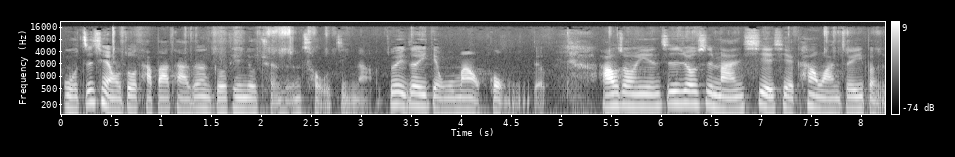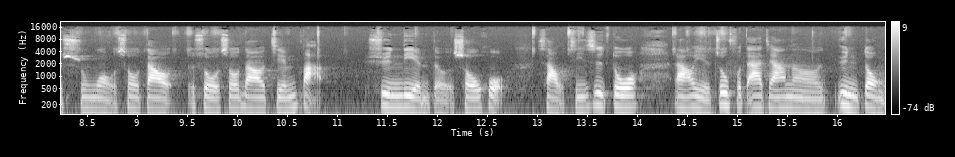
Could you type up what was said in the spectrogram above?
我之前有做塔巴塔，真的隔天就全身抽筋啊，所以这一点我蛮有共鸣的。好，总而言之就是蛮谢谢看完这一本书哦，受到所收到减法训练的收获少即是多，然后也祝福大家呢运动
